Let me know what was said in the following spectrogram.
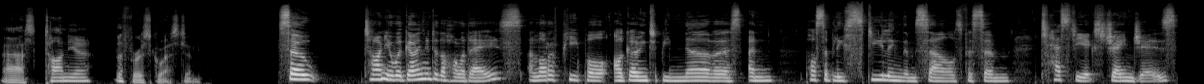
asked Tania the first question. So, Tania, we're going into the holidays. A lot of people are going to be nervous and possibly steeling themselves for some testy exchanges.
